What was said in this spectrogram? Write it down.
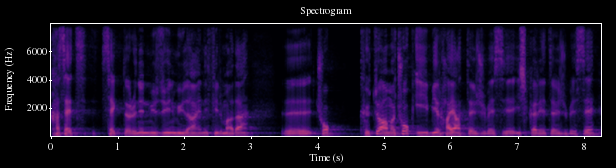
kaset sektörünün, müziğin müdahini firmada e, çok kötü ama çok iyi bir hayat tecrübesi, iş kariyeri tecrübesi.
